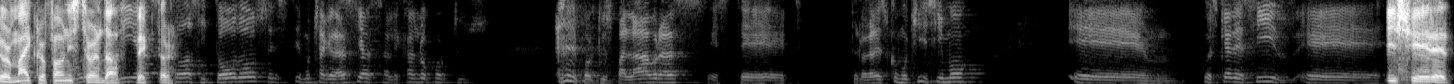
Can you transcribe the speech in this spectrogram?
Your microphone is turned off, Victor. por tus palabras, este, te lo agradezco muchísimo. Eh, appreciated.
